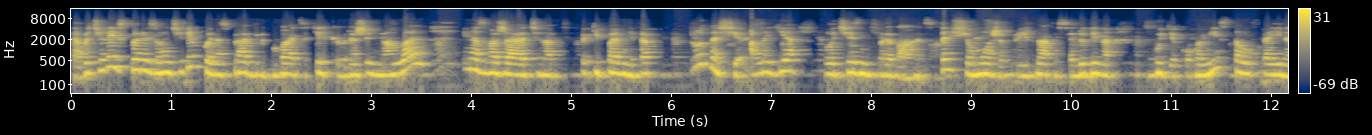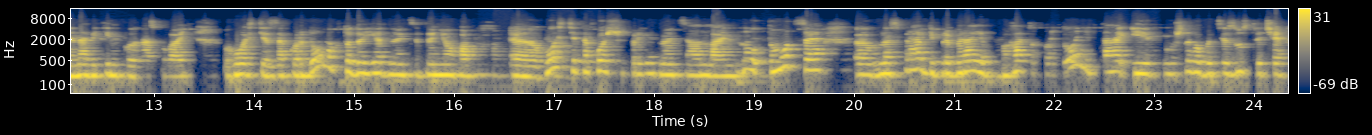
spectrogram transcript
Та вечори історії з гончарівкою насправді відбуваються тільки в режимі онлайн, і незважаючи на такі певні так, труднощі, але є величезні переваги. Це те, що може приєднатися людина з будь-якого міста України, навіть інколи у нас бувають гості з-за кордону, хто доєднується до нього. Е, гості також приєднуються онлайн. Ну тому це е, насправді прибирає багато кордонів, та і можливо би ці зустрічі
